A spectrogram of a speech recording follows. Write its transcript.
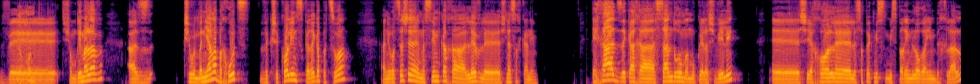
ושומרים נכון. עליו, אז כשוומבניאמה בחוץ וכשקולינס כרגע פצוע, אני רוצה שנשים ככה לב לשני שחקנים. אחד זה ככה סנדרום המוקלשווילי, אה, שיכול אה, לספק מספרים לא רעים בכלל.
